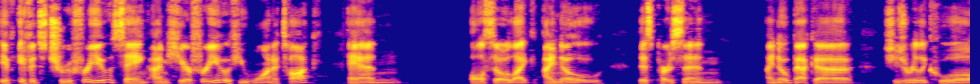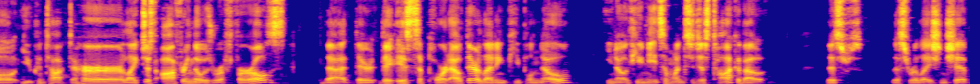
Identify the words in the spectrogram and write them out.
if, if it's true for you, saying, I'm here for you if you want to talk. And also, like, I know this person, I know Bekah, she's really cool. You can talk to her. Like just offering those referrals that there there is support out there, letting people know. You know, if you need someone to just talk about this this relationship,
